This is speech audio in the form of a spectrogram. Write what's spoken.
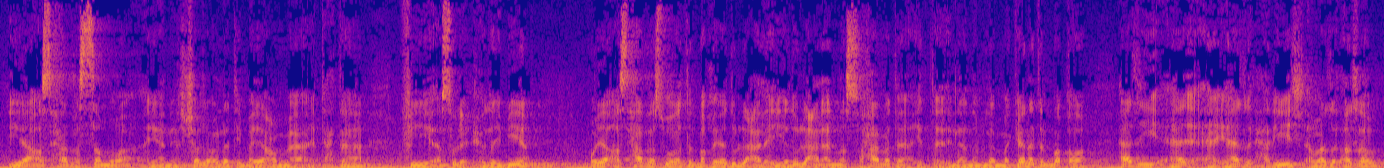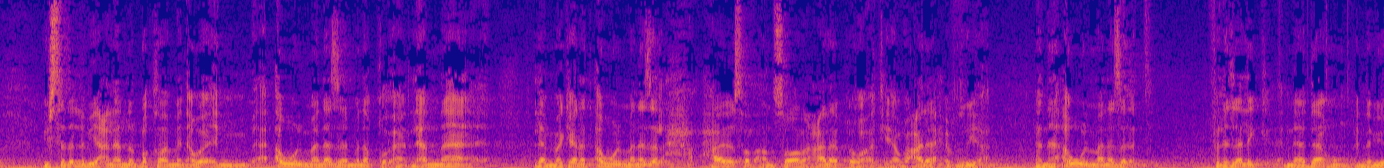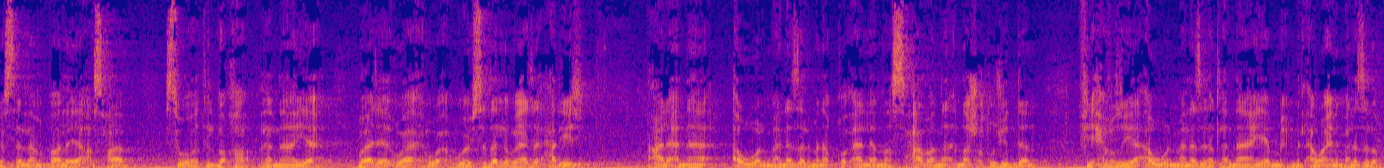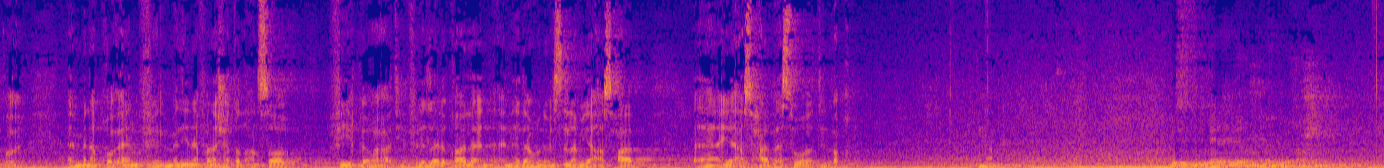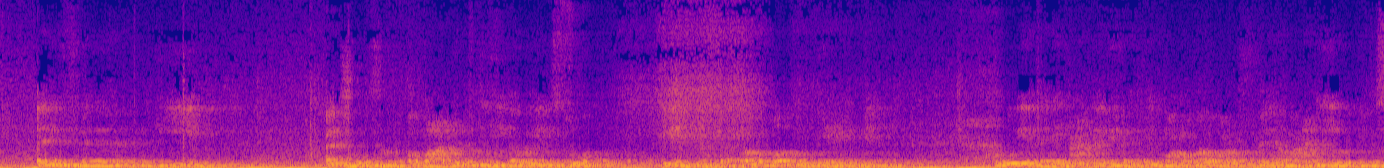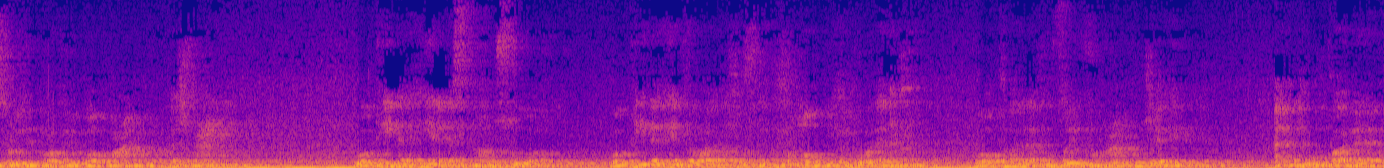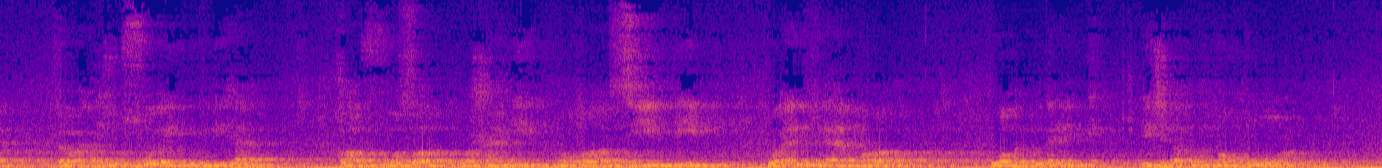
يا أصحاب السمرة يعني الشجرة التي بايعوا تحتها في صلح الحديبية ويا أصحاب سورة البقرة يدل على إيه؟ يدل على أن الصحابة لما كانت البقرة هذه هذا الحديث أو هذا الأثر يستدل به على أن البقرة من أول ما نزل من القرآن لأنها لما كانت أول ما نزل حرص الأنصار على قراءتها وعلى حفظها لأنها أول ما نزلت فلذلك ناداهم النبي صلى الله عليه وسلم قال يا أصحاب سورة البقرة لأنها هي ويستدل بهذا الحديث على أنها أول ما نزل من القرآن لأن الصحابة نشطوا جدا في حفظها أول ما نزلت لأنها هي من أوائل ما نزل من القرآن في المدينة فنشط الأنصار في قراءتها. فلذلك قال ناداه النبي صلى الله عليه وسلم يا أصحاب يا أصحاب سورة البقرة. نعم. بسم الله الرحمن الرحيم. ألف الحروف المقطعة التي في أوائل السور هي مما استأثر الله بعلمه روي ذلك عن أبي بكر وعمر وعثمان وعلي وابن مسعود رضي الله عنهم أجمعين وقيل هي أسماء الصور وقيل هي فواتح افتتح الله بها القرآن وقال فصيف عن مجاهد أنه قال فواتح الصور كلها قاف وصاد وحاميم وطا سين ميم وألف لام را. وغير ذلك إجاء موضوع.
